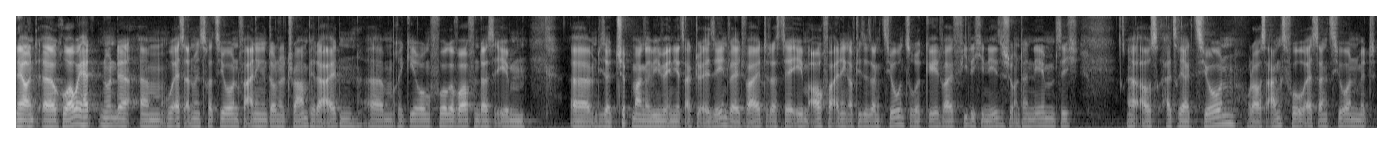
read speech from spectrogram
naja, und äh, Huawei hat nun der ähm, US-Administration, vor allen Dingen Donald Trump, der alten ähm, Regierung, vorgeworfen, dass eben äh, dieser Chipmangel, wie wir ihn jetzt aktuell sehen weltweit, dass der eben auch vor allen Dingen auf diese Sanktionen zurückgeht, weil viele chinesische Unternehmen sich äh, aus, als Reaktion oder aus Angst vor US-Sanktionen mit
